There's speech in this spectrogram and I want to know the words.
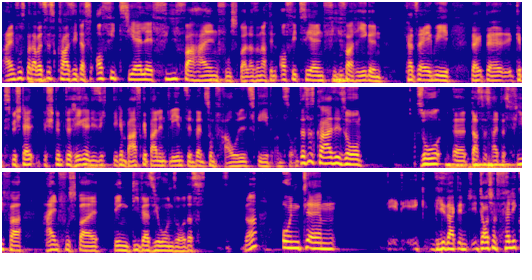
Hallenfußball, aber es ist quasi das offizielle FIFA-Hallenfußball, also nach den offiziellen FIFA-Regeln. Kannst ja irgendwie, da, da gibt's bestell, bestimmte Regeln, die sich, die dem Basketball entlehnt sind, wenn es um Fouls geht und so. Und das ist quasi so, so, äh, das ist halt das FIFA Hallenfußball-Ding, die Version so. Das, ne? Und ähm, wie gesagt, in Deutschland völlig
